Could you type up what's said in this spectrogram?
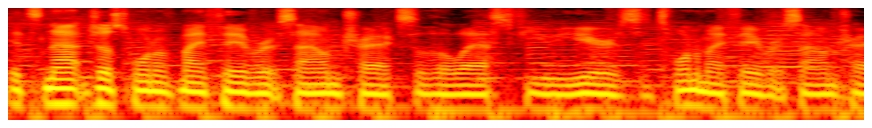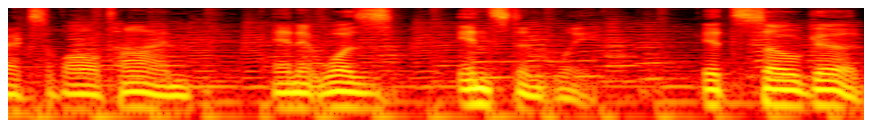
It's not just one of my favorite soundtracks of the last few years, it's one of my favorite soundtracks of all time, and it was instantly. It's so good.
